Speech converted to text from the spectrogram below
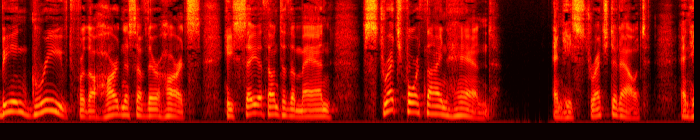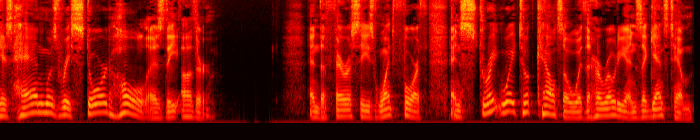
being grieved for the hardness of their hearts, he saith unto the man, Stretch forth thine hand. And he stretched it out, and his hand was restored whole as the other. And the Pharisees went forth, and straightway took counsel with the Herodians against him,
